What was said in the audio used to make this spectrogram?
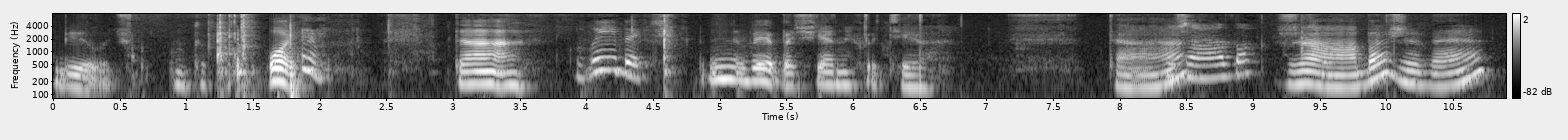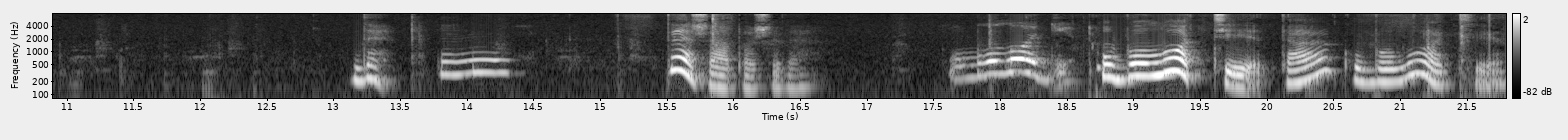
Білочку. Отаку. Ой. Так. Вибач. Вибач, я не хотіла. Так. Жаба. Жаба живе. Де? Де жаба живе? У. У болоті, так, у болоті.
